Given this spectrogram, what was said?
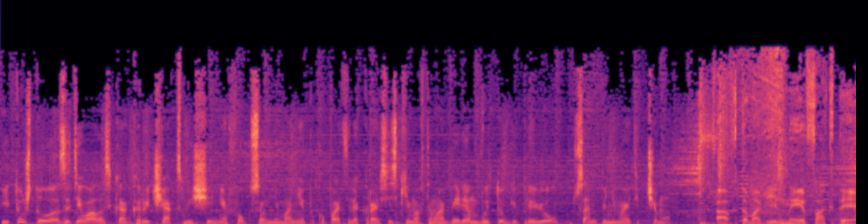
И то, что затевалось как рычаг смещения фокуса внимания покупателя к российским автомобилям, в итоге привел, сами понимаете, к чему. Автомобильные факты.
